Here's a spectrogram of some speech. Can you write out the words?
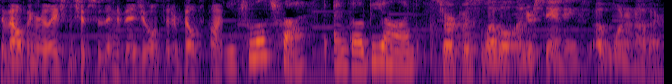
Developing relationships with individuals that are built upon mutual trust and go beyond surface level understandings of one another.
